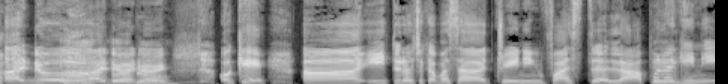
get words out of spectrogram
Aduh, aduh, aduh. Aduh. Okay, uh, itu dah cakap pasal training fasted lah. Apa hmm. lagi ni?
